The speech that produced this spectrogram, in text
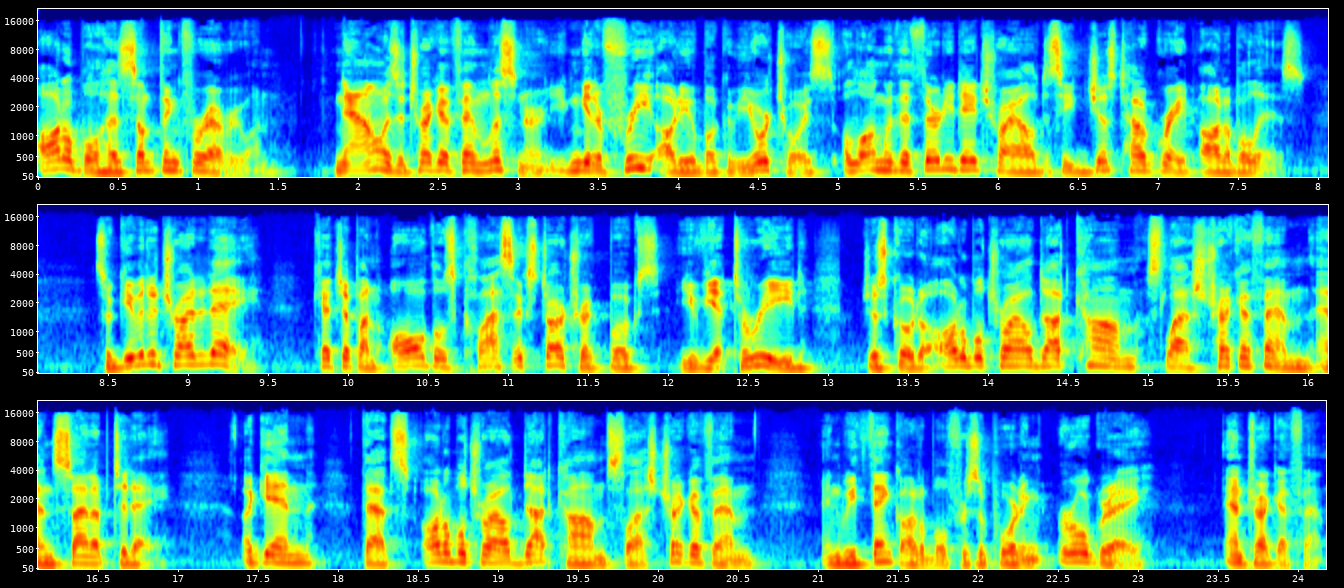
Audible has something for everyone. Now, as a Trek FM listener, you can get a free audiobook of your choice along with a 30-day trial to see just how great Audible is. So give it a try today. Catch up on all those classic Star Trek books you've yet to read. Just go to audibletrial.com slash trekfm and sign up today. Again, that's audibletrial.com slash trekfm, and we thank Audible for supporting Earl Grey and Trek FM.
